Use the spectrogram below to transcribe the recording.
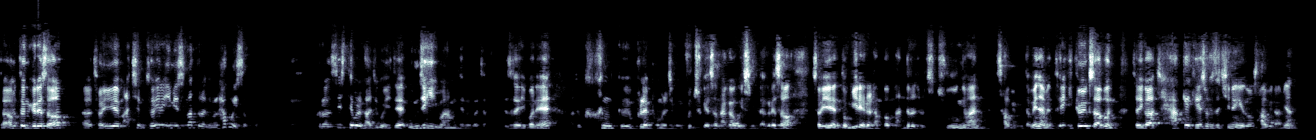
자, 아무튼 그래서 어, 저희의 마침 저희는 이미 스마트 러닝을 하고 있었고 예, 그런 시스템을 가지고 이제 움직이기만 하면 되는 거죠. 그래서 이번에 아주 큰 그 플랫폼을 지금 구축해서 나가고 있습니다. 그래서 저희의 또 미래를 한번 만들어줄 수 중요한 사업입니다. 왜냐하면 트리키 교육 사업은 저희가 작게 계속해서 진행해온 사업이라면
